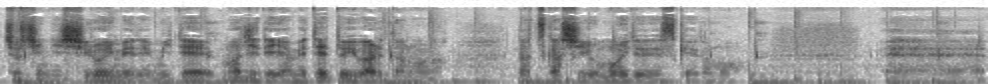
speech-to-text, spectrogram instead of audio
女子に白い目で見てマジでやめてと言われたのが懐かしい思い出ですけれども、え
